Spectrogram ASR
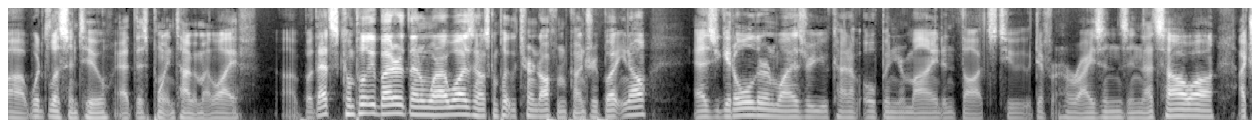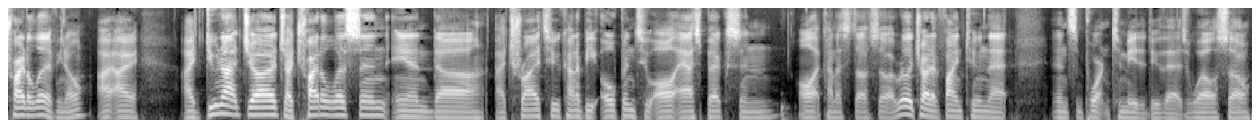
uh, would listen to at this point in time in my life. Uh, but that's completely better than what I was, and I was completely turned off from country. But you know, as you get older and wiser, you kind of open your mind and thoughts to different horizons, and that's how uh, I try to live. You know, I, I I do not judge. I try to listen, and uh, I try to kind of be open to all aspects and all that kind of stuff. So I really try to fine tune that, and it's important to me to do that as well. So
